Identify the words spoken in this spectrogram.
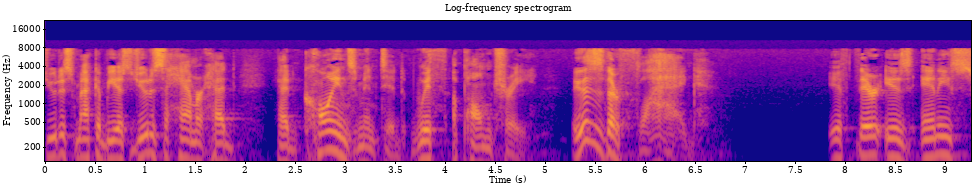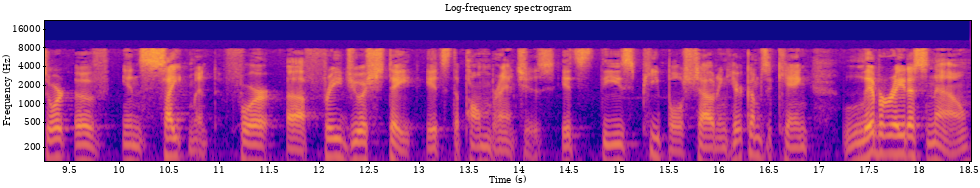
Judas Maccabeus, Judas the Hammer had, coins minted with a palm tree. This is their flag. If there is any sort of incitement for a free Jewish state, it's the palm branches. It's these people shouting, Here comes a king, liberate us now.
